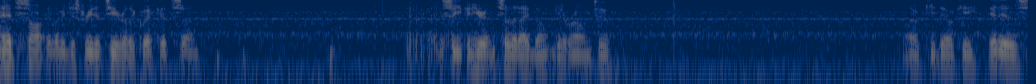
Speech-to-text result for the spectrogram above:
and it's, let me just read it to you really quick. It's, um, so you can hear it and so that I don't get it wrong too. Okie dokie. It is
